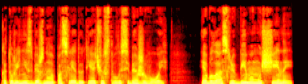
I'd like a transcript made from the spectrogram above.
которые неизбежно последуют, я чувствовала себя живой. Я была с любимым мужчиной.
